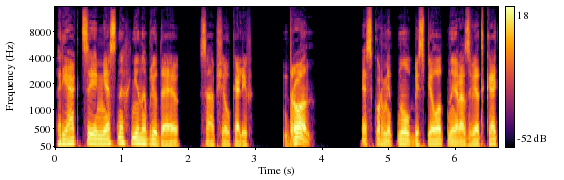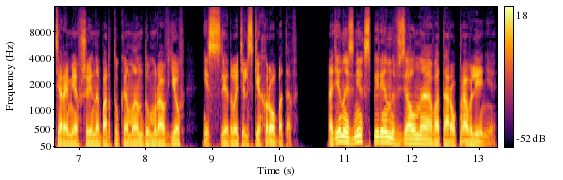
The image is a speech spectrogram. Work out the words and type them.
«Реакции местных не наблюдаю», — сообщил Калиф. «Дрон!» Эскор метнул беспилотный разведкатер, имевший на борту команду муравьев исследовательских роботов. Один из них Спирин взял на аватар управления.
